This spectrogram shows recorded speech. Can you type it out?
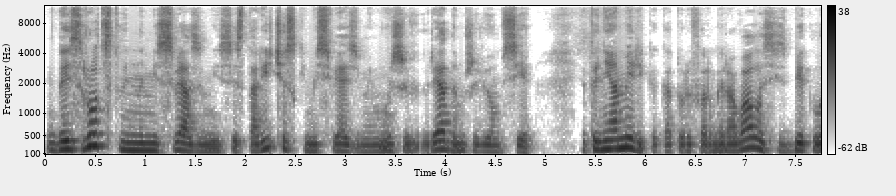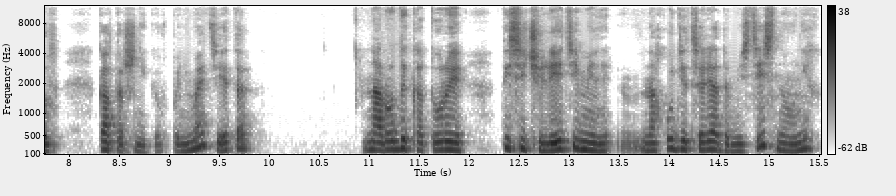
да и с родственными связями, с историческими связями, мы же рядом живем все. Это не Америка, которая формировалась из беглых каторжников, понимаете? Это народы, которые тысячелетиями находятся рядом. Естественно, у них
